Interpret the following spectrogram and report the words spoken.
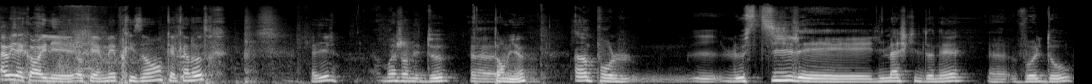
Ah oui, d'accord, il est ok, méprisant. Quelqu'un d'autre? Adil? Moi, j'en ai deux. Euh, Tant mieux. Un pour le, le style et l'image qu'il donnait, euh, Voldo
